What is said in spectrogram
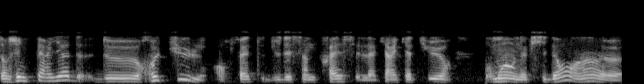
dans une période de recul en fait du dessin de presse et de la caricature au moins en Occident, hein, euh,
